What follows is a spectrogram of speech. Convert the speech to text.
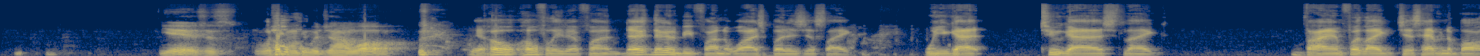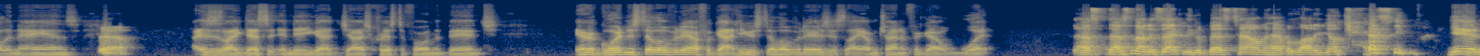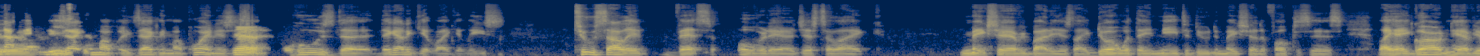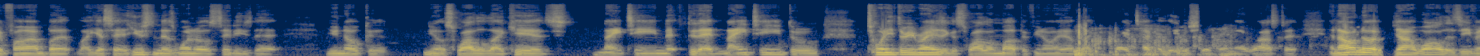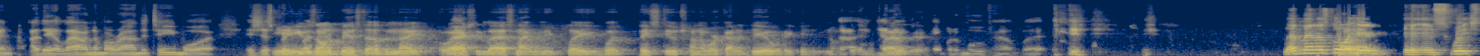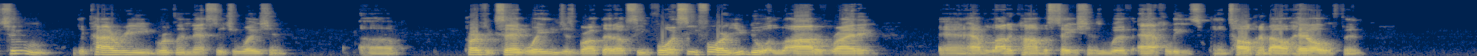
Yeah, it's just what you going to do with John Wall? yeah, ho- hopefully they're fun. They're, they're going to be fun to watch, but it's just like when you got two guys like vying for like just having the ball in their hands. Yeah. It's like that's it. And then you got Josh Christopher on the bench. Eric Gordon is still over there. I forgot he was still over there. It's just like I'm trying to figure out what. That's that's not exactly the best town to have a lot of young cats. yeah, yeah. Not, exactly my exactly my point is. Yeah. Like, who's the? They got to get like at least two solid vets over there just to like make sure everybody is like doing what they need to do to make sure the focus is like, hey, go out and have your fun. But like I said, Houston is one of those cities that, you know, could, you know, swallow like kids 19 to that 19 through 23 range, they can swallow them up if you don't have like the right type of leadership on that roster. And I don't know if John Wall is even are they allowing them around the team or it's just yeah. He was on the bench the other night, or yeah. actually last night when they played, but they still trying to work out a deal where they can you know uh, they're not able to move him. But let man, let's go ahead and, and, switch to the Kyrie Brooklyn Nets situation. Uh, perfect segue. You just brought that up. C4 and C4, you do a lot of writing and have a lot of conversations with athletes and talking about health and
